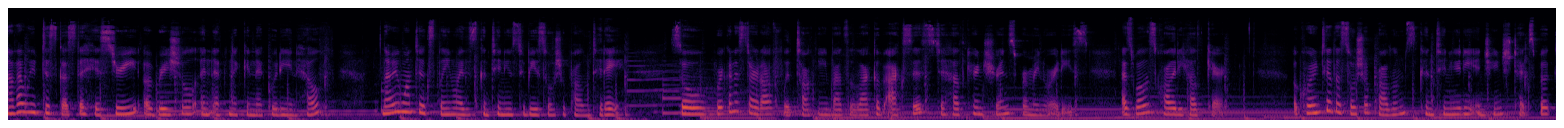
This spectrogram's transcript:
Now that we've discussed the history of racial and ethnic inequity in health, now we want to explain why this continues to be a social problem today. So, we're going to start off with talking about the lack of access to healthcare insurance for minorities, as well as quality healthcare. According to the Social Problems, Continuity and Change textbook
